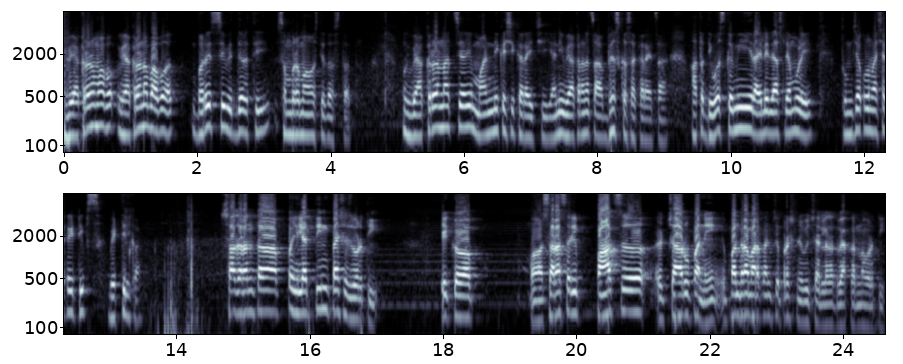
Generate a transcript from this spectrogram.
व्याकरणा व्याकरणाबाबत बरेचसे विद्यार्थी संभ्रमावस्थेत असतात. मग व्याकरणाची मांडणी कशी करायची आणि व्याकरणाचा अभ्यास कसा करायचा? आता दिवस कमी राहिलेले असल्यामुळे तुमच्याकडून अशा काही टिप्स भेटतील का? साधारणतः पहिल्या तीन पॅसेजवरती एक सरासरी पाच चार रूपाने पंधरा मार्कांचे प्रश्न विचारले जातात व्याकरणावरती.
